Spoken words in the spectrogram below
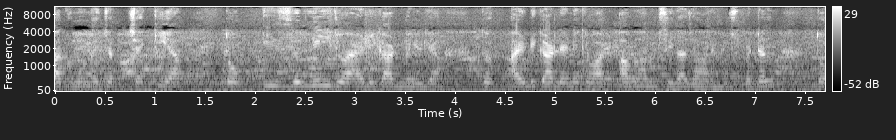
बाद उन्होंने जब चेक किया तो ईज़िली जो आईडी कार्ड मिल गया। तो आईडी कार्ड लेने के बाद अब हम सीधा जा रहे हैं हॉस्पिटल तो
